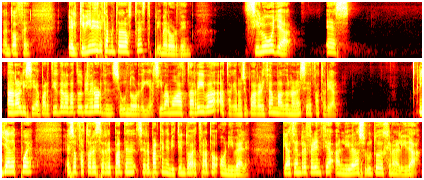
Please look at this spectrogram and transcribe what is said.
Entonces, el que viene directamente de los tests, primer orden. Si luego ya es análisis a partir de los datos de primer orden, segundo orden, y así vamos hasta arriba hasta que no se pueda realizar más de un análisis factorial. Y ya después esos factores se reparten, se reparten en distintos estratos o niveles, que hacen referencia al nivel absoluto de generalidad.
